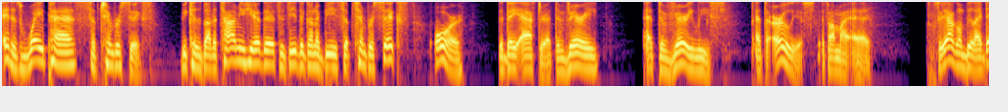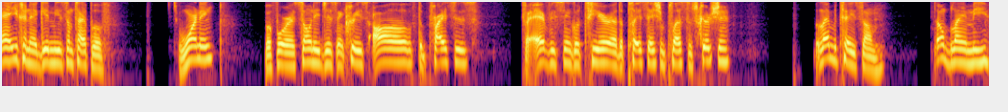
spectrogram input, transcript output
it is way past September 6th because by the time you hear this, it's either going to be September 6th or the day after at the very at the very least, at the earliest, if I might add. So y'all gonna be like, dang, you couldn't give me some type of warning before Sony just increased all the prices for every single tier of the PlayStation Plus subscription. But let me tell you something. Don't blame me.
